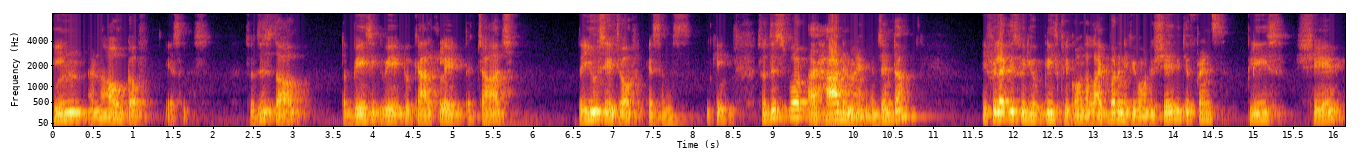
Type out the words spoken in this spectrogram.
in and out of SNS. So this is the, the basic way to calculate the charge, the usage of SNS. Okay, so this is what I had in my agenda. If you like this video, please click on the like button. If you want to share with your friends, please share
